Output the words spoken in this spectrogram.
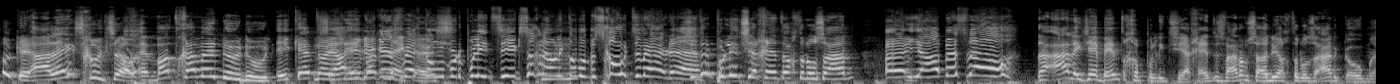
Oké, Alex, goed zo. En wat gaan we nu doen? Ik heb Nou ja, ik denk eerst wegkomen voor de politie. Ik zag namelijk dat we beschoten werden. Zit er een politieagent achter ons aan? Eh, ja, best wel. Nou, Alex, jij bent toch een politieagent, dus waarom zou die achter ons aankomen?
